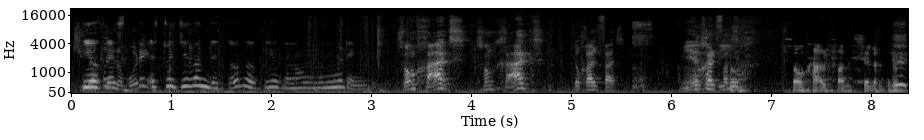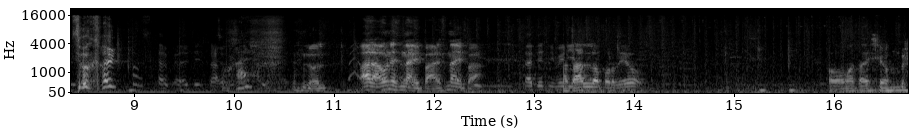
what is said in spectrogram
Tío, que no muere. estos llevan de todo, tío, que no, no mueren. Son hacks, son hacks. Dos alfas. Mierda, Son tío. Son alfa, dice el otro. Son alfas. Son hacks. LOL. Hala, un sniper, sniper. Matadlo, por Dios. Vamos a matar a ese hombre.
